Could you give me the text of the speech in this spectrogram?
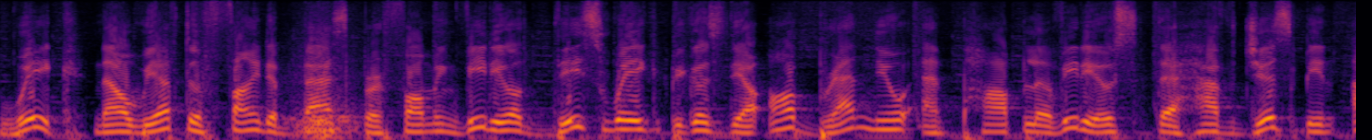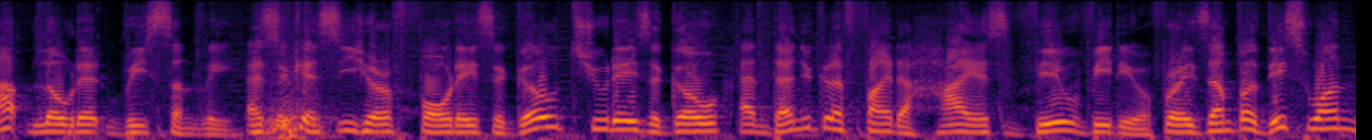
week. Now we have to find the best performing video this week because they are all brand new and popular videos that have just been uploaded recently. As you can see here 4 days ago, 2 days ago and then you're gonna find the highest view video. For example, this one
